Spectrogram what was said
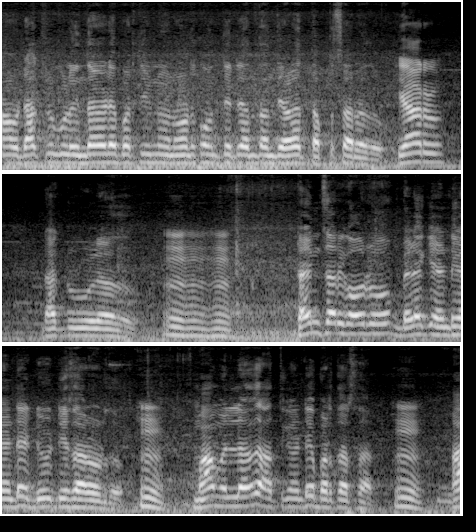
ನಾವು ಡಾಕ್ಟ್ರುಗಳು ಹಿಂದಗಡೆ ಬರ್ತೀವಿ ನೀವು ನೋಡ್ಕೊಂತೀರಿ ಅಂತ ಅಂತ ಹೇಳೋದು ತಪ್ಪು ಸರ್ ಅದು. ಯಾರು? ಡಾಕ್ಟ್ರುಗಳು ಹೇಳೋದು. ಟೈಮ್ ಸರ್ಗೆ ಅವರು ಬೆಳಗ್ಗೆ ಎಂಟು ಗಂಟೆ ಡ್ಯೂಟಿ ಸರ್ ಅವ್ರದ್ದು ಮಾಮೂಲಿ ಅಂದ್ರೆ ಹತ್ತು ಗಂಟೆ ಬರ್ತಾರೆ ಸರ್ ಹ್ಞೂ ಆ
